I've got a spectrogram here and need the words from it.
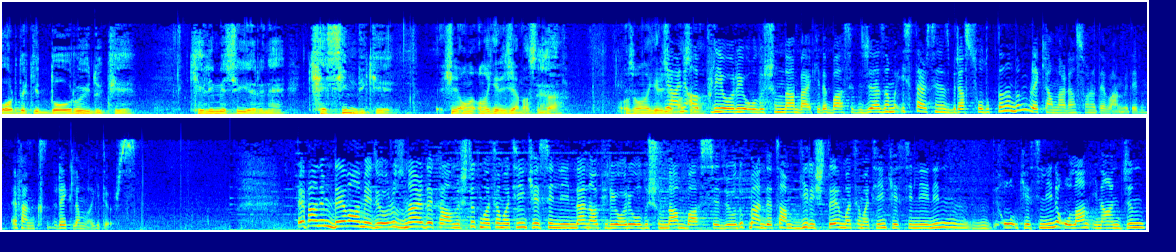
Oradaki doğruydu ki kelimesi yerine kesindi ki Şimdi ona, ona geleceğim aslında. O zaman ona geleceğim Yani aslında. a priori oluşundan belki de bahsedeceğiz ama isterseniz biraz soluklanalım. Reklamlardan sonra devam edelim. Efendim reklama gidiyoruz. Efendim devam ediyoruz. Nerede kalmıştık? Matematiğin kesinliğinden, a priori oluşundan bahsediyorduk. Ben de tam girişte matematiğin kesinliğinin o kesinliğine olan inancın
